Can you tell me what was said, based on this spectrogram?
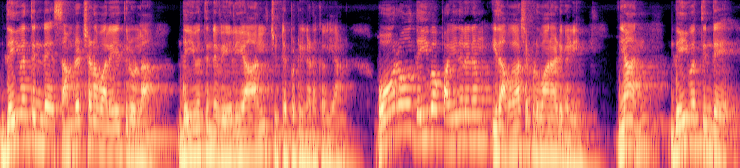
ദൈവത്തിന്റെ സംരക്ഷണ വലയത്തിലുള്ള ദൈവത്തിന്റെ വേലിയാൽ ചുറ്റപ്പെട്ട് കിടക്കുകയാണ്. ഓരോ ദൈവ പൈതലിനും ഇത് അവകാശപ്പെടുവാനായിട്ട് കഴിയും. ഞാൻ ദൈവത്തിന്റെ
